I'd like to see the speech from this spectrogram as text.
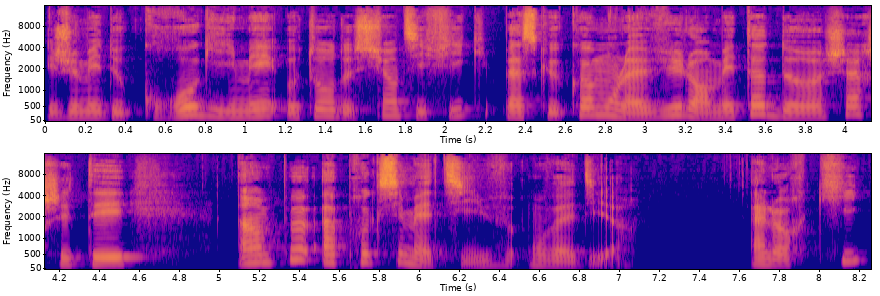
Et je mets de gros guillemets autour de scientifique parce que, comme on l'a vu, leur méthode de recherche était un peu approximative, on va dire. Alors qui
